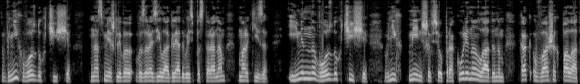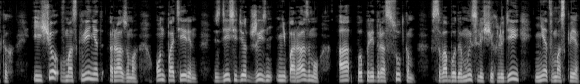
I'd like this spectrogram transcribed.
в них воздух чище, насмешливо возразила, оглядываясь по сторонам, маркиза. Именно воздух чище, в них меньше все прокурено ладаном, как в ваших палатках. И еще в Москве нет разума, он потерян. Здесь идет жизнь не по разуму, а по предрассудкам. Свободомыслящих людей нет в Москве,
